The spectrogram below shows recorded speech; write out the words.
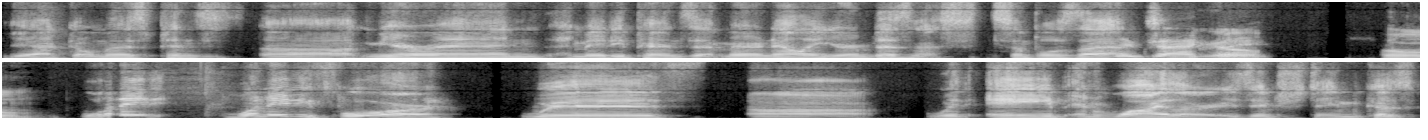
Yeah, Gomez pins uh Murin, Hamiti pins at Marinelli. You're in business. Simple as that. Exactly. go. Boom. 180, 184 with uh with Abe and Weiler is interesting because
